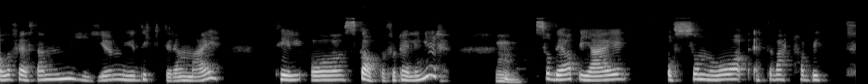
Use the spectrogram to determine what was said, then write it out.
aller fleste er mye, mye dyktigere enn meg til å skape fortellinger. Mm. Så det at jeg også nå etter hvert har blitt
